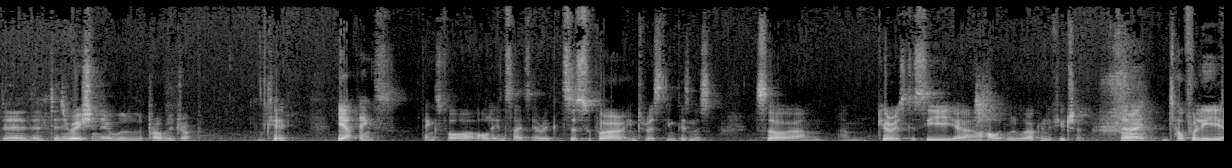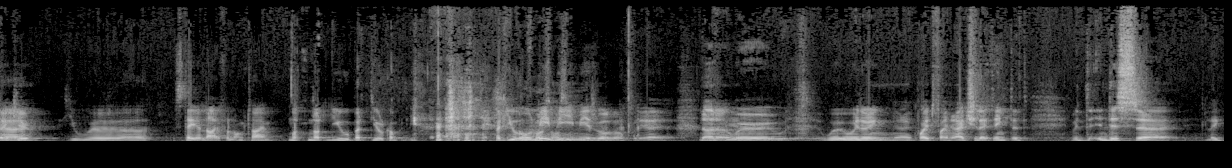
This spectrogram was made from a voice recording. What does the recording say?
the, the the duration there will probably drop. Okay. Yeah, thanks. Thanks for all the insights, Eerik. It's a super interesting business. So um, I'm curious to see uh, how it will work in the future. All right. And hopefully Thank uh, you. you will uh, stay alive a long time. Not not you, but your company. but you, Oh, me, course, me, me as well. Hopefully, yeah, yeah. No, no, we're we're, we're doing uh, quite fine. Actually, I think that with in this uh, like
